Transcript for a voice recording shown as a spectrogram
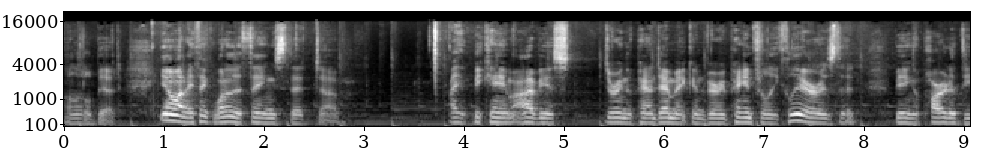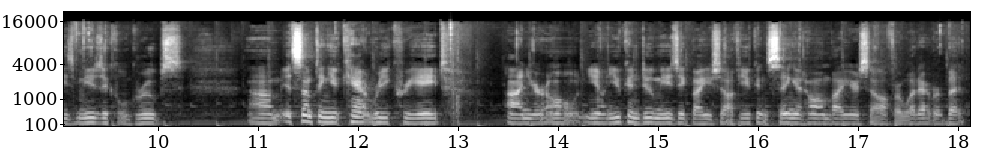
a little bit, you know. And I think one of the things that uh, I became obvious during the pandemic and very painfully clear is that being a part of these musical groups, um, it's something you can't recreate on your own. You know, you can do music by yourself, you can sing at home by yourself or whatever, but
